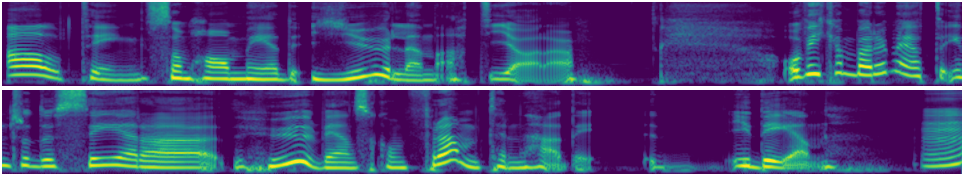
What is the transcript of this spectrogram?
allting som har med julen att göra. Och vi kan börja med att introducera hur vi ens kom fram till den här idén. Mm.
